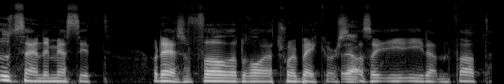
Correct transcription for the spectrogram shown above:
utseendemässigt och det så föredrar jag Troy Bakers Ja. alltså i, i den. För att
